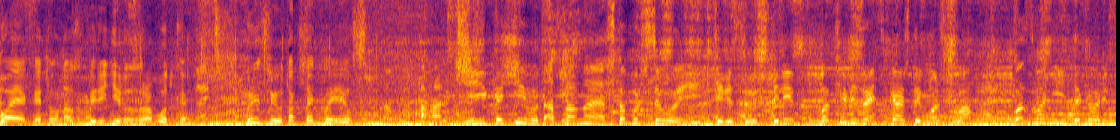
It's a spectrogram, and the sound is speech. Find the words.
баек. Это у нас впереди разработка. В принципе, вот так сайт появился. Ага. И какие вот основная, что больше всего интересует? Или вообще без разницы, каждый может вам позвонить, договориться,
